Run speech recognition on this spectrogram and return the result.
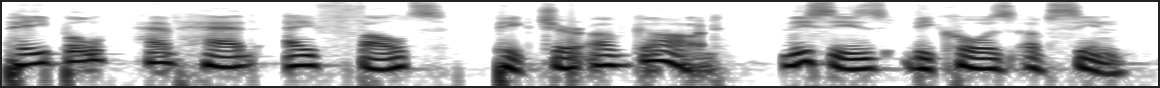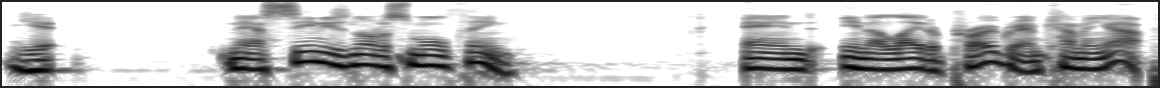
people have had a false picture of God. This is because of sin. Yeah. Now, sin is not a small thing. And in a later program coming up,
